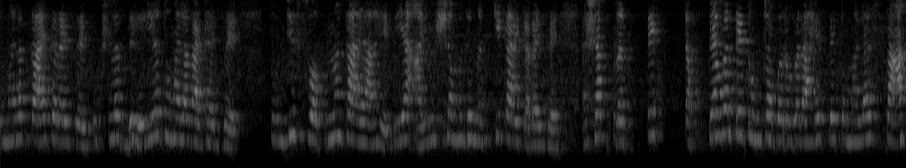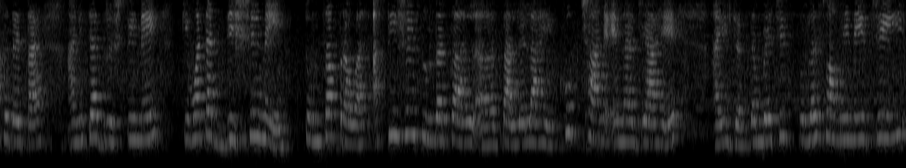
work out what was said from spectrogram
तुम्हाला काय करायचं आहे कुठलं ध्येय तुम्हाला गाठायचं आहे तुमची स्वप्न काय आहेत? या आयुष्यामध्ये नक्की काय करायचं आहे अशा प्रत्येक टप्प्यावर ते तुमच्याबरोबर आहेत ते तुम्हाला साथ देत आहे आणि त्या दृष्टीने किंवा त्या दिशेने तुमचा प्रवास अतिशय सुंदर चाल चाललेला आहे. खूप छान एनर्जी आहे. आई जगदंबेची कुलस्वामिनीची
